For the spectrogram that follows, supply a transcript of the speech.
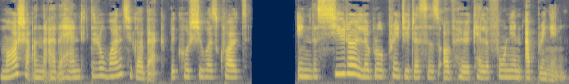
Marsha, on the other hand, didn't want to go back because she was, quote, in the pseudo liberal prejudices of her Californian upbringing.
